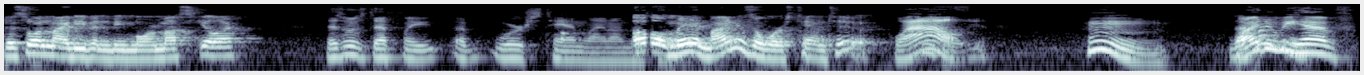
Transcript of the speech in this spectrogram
This one might even be more muscular. This one's definitely a worse tan line on this. Oh man, mine is a worse tan too. wow. Hmm. That Why do we be- have?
